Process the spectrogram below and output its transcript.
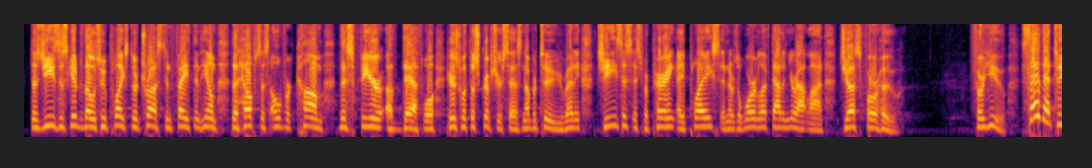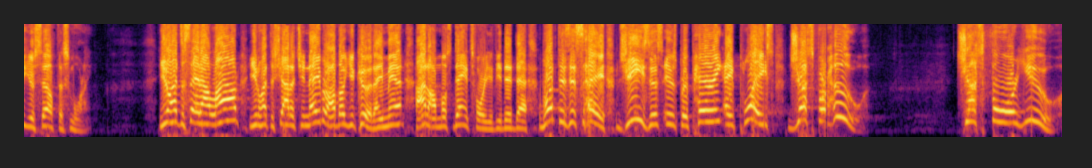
does Jesus give to those who place their trust and faith in Him that helps us overcome this fear of death? Well, here's what the scripture says. Number two, you ready? Jesus is preparing a place, and there's a word left out in your outline, just for who? For you. Say that to yourself this morning. You don't have to say it out loud. You don't have to shout at your neighbor, although you could. Amen. I'd almost dance for you if you did that. What does it say? Jesus is preparing a place just for who? Just for you.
